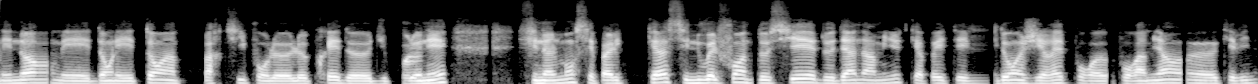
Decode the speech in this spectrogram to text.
les normes et dans les temps impartis pour le, prêt du Polonais. Finalement, c'est pas le cas. C'est une nouvelle fois un dossier de dernière minute qui n'a pas été évident à gérer pour, euh, pour Amiens, Kevin.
